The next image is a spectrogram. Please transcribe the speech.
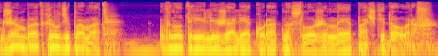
Джамбо открыл дипломат. Внутри лежали аккуратно сложенные пачки долларов.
